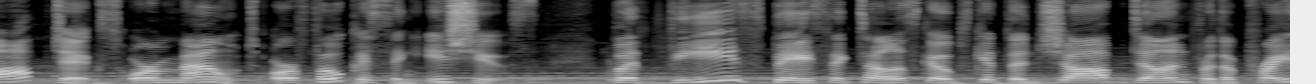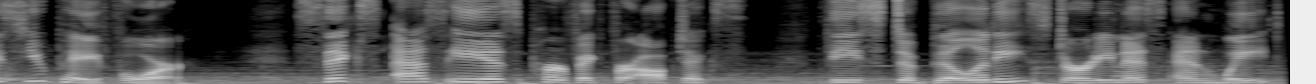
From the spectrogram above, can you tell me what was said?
optics or mount or focusing issues. But these basic telescopes get the job done for the price you pay for. 6SE is perfect for optics. The stability, sturdiness, and weight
